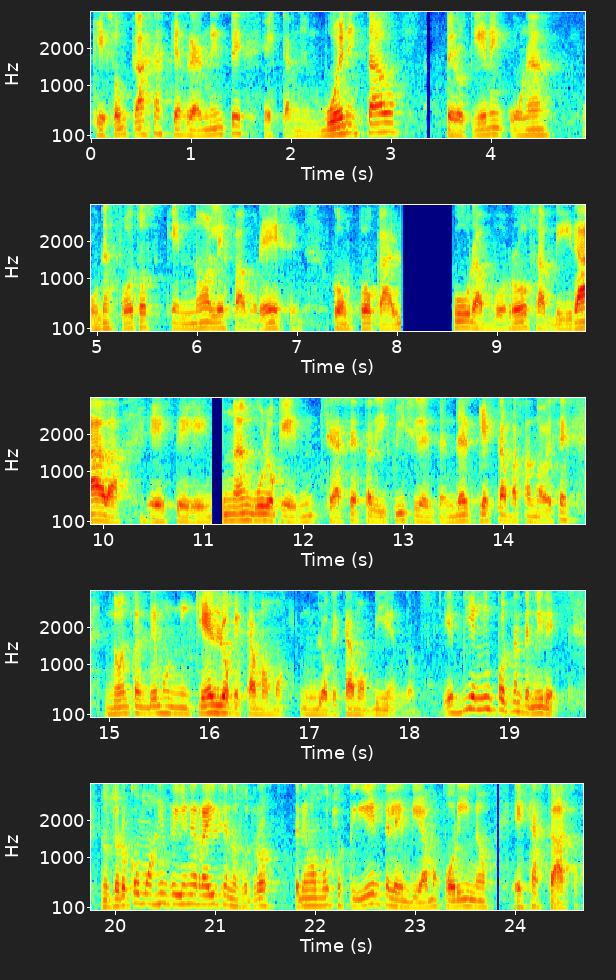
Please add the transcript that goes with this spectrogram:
que son casas que realmente están en buen estado, pero tienen una, unas fotos que no les favorecen, con poca luz oscura, borrosa, virada, este, en un ángulo que se hace hasta difícil entender qué está pasando. A veces no entendemos ni qué es lo que estamos, lo que estamos viendo. Y es bien importante, mire, nosotros como agente de bienes raíces, nosotros tenemos muchos clientes, le enviamos por email estas casas.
